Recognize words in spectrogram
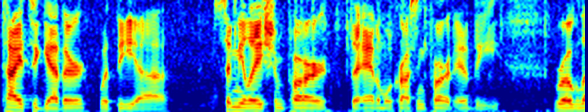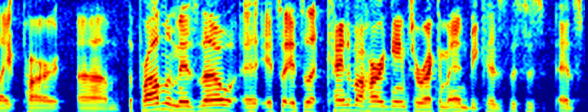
tied together with the uh, simulation part, the Animal Crossing part, and the roguelite part. Um, the problem is though, it's a, it's a kind of a hard game to recommend because this is, as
